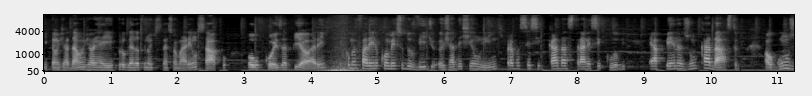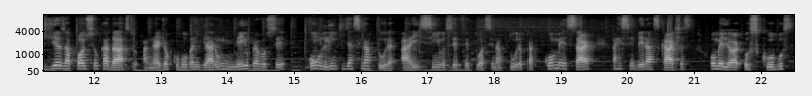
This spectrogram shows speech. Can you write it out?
Então já dá um joinha aí pro Gandalf não te transformar em um sapo ou coisa pior, hein? E como eu falei no começo do vídeo, eu já deixei um link para você se cadastrar nesse clube. É apenas um cadastro. Alguns dias após o seu cadastro, a Nerd ao Cubo vai enviar um e-mail para você com o link de assinatura. Aí sim você efetua a assinatura para começar a receber as caixas, ou melhor, os cubos,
